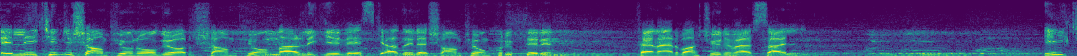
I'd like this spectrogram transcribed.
52. şampiyonu oluyor Şampiyonlar Ligi ve eski adıyla Şampiyon Kulüplerin Fenerbahçe Üniversal. İlk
